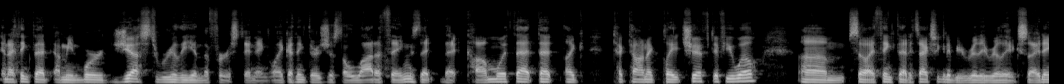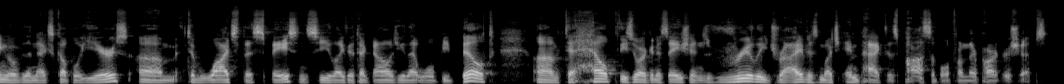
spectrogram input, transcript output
and I think that, I mean, we're just really in the first inning. Like, I think there's just a lot of things that, that come with that, that like tectonic plate shift, if you will. Um, so I think that it's actually going to be really, really exciting over the next couple of years um, to watch this space and see like the technology that will be built um, to help these organizations really drive as much impact as possible from their partnerships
